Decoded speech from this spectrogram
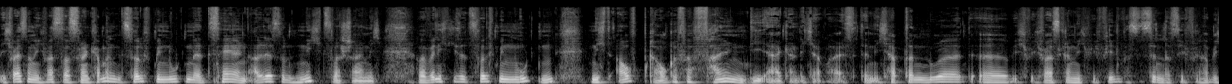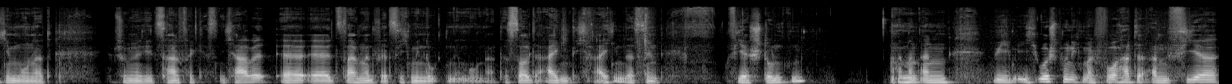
Ich weiß noch nicht, was das dann kann man in zwölf Minuten erzählen. Alles und nichts wahrscheinlich. Aber wenn ich diese zwölf Minuten nicht aufbrauche, verfallen die ärgerlicherweise. Denn ich habe dann nur, äh, ich, ich weiß gar nicht wie viel, was ist denn das? Wie viel habe ich im Monat? Schon wieder die Zahl vergessen. Ich habe äh, 240 äh, Minuten im Monat. Das sollte eigentlich reichen. Das sind vier Stunden. Wenn man an, wie ich ursprünglich mal vorhatte, an vier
